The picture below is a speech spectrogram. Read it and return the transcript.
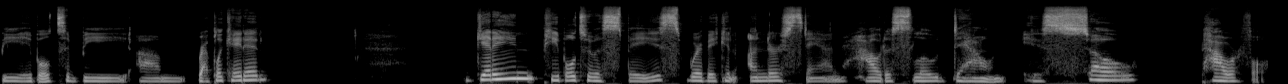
be able to be um, replicated. Getting people to a space where they can understand how to slow down is so powerful.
